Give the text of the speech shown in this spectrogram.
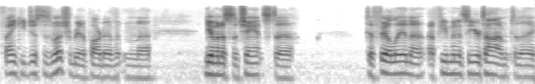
thank you just as much for being a part of it. And uh, giving us a chance to to fill in a, a few minutes of your time today.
